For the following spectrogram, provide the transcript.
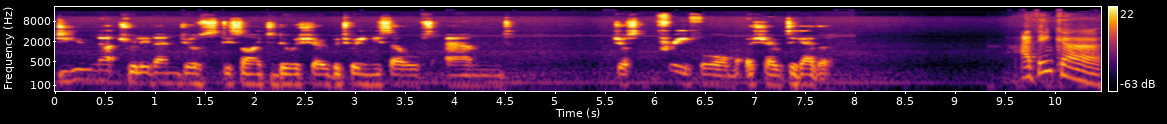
do you naturally then just decide to do a show between yourselves and just freeform a show together? I think uh,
